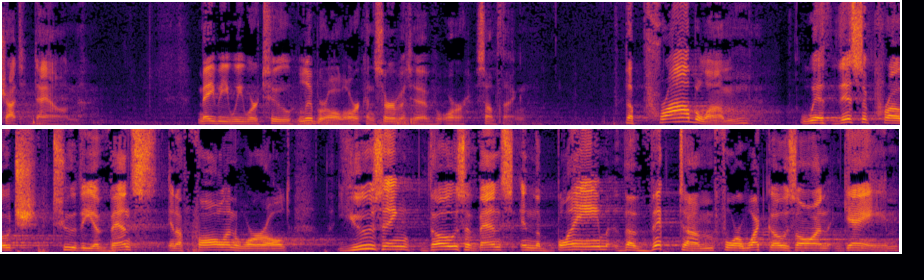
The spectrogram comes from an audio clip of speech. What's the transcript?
shut down. Maybe we were too liberal or conservative or something. The problem with this approach to the events in a fallen world using those events in the blame the victim for what goes on game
